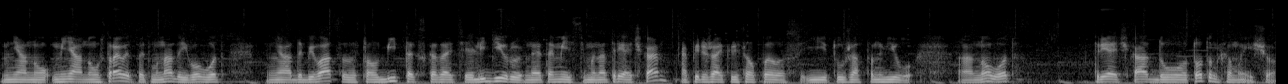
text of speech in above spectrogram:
меня оно, меня оно устраивает, поэтому надо его вот добиваться, застолбить, так сказать. Лидируем на этом месте мы на 3 очка, опережая Кристал Пэлас и ту же Астон Виллу. Но вот 3 очка до Тоттенхэма еще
